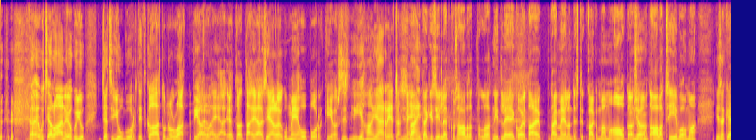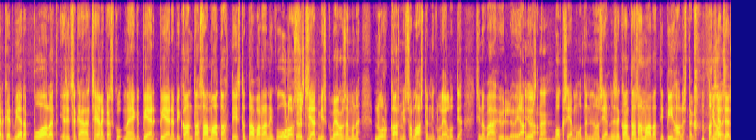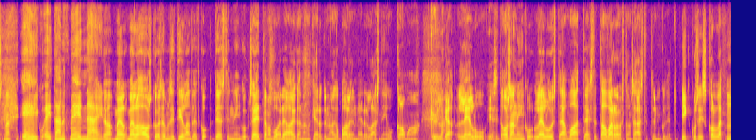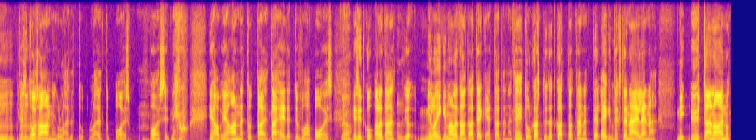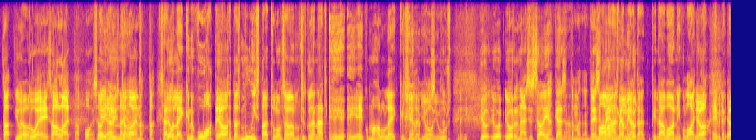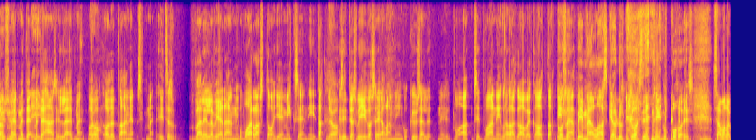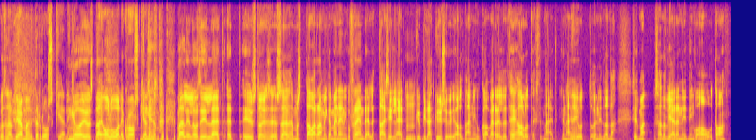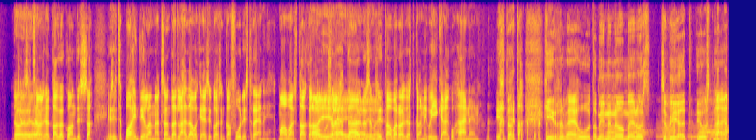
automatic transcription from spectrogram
ja, ei, mutta siellä on aina joku ju, tiedätkö, jogurtit kaatunut lattialle ja, ja, tota, ja siellä on joku mehupurkki. Jo. Siis ihan järjetön Siis vähintäänkin silleen, että kun sä aloitat, aloitat niitä legoja tai, tai meillä on tietysti kaiken maailman jos Joo. mutta alat siivoamaan, niin sä kerkeet viedä puolet ja sitten sä käännät selkäs, kun meidänkin pien, pienempi kantaa samaa tahtia sitä tavaraa niin kuin ulos sit sieltä, missä kun meillä on semmoinen nurkkaus, missä on lasten niin kuin lelut ja siinä on vähän hyllyä ja, Just ja näin. boksia ja muuta, niin ne on siellä. Niin se kantaa samaa tahtia pihalle sitä kamaa. Joo, Sieltä se- just näin. Ei, kun ei tämä nyt mene näin. Joo, meillä, meillä on hauskoja sellaisia tilanteita, kun tietysti niin kuin seitsemän vuoden aikana on kertynyt aika paljon erilaista niin kuin kamaa Kyllä. ja lelua. Ja sitten osa niin kuin leluista ja vaatteista ja tavaroista on säästetty niin kuin tietty pikkusiskolle Mhm, ja sitten osa on niin kuin laitettu, laitettu pois, pois sit niin kuin, ja, ja annettu tai, tai heitetty vaan pois. Joo. Ja sitten kun aletaan, jo, milloin ikinä aletaankaan tekemään tätä, että hei tulkaa tytöt katsoa tänne, että leikittekö te näin enää? Niin yhtään ainutta juttua ei saa laittaa pois. Se on ei jännä yhtä juttu. ainutta. Sä et Jo- ole leikkinyt vuoteen. Joo. Sä et edes muista, että sulla on sellainen, mutta sitten kun sä näet, ei, ei, ei, ei kun mä haluan leikkiä. Sille, Joo, just niin. Ju, ju, juuri näin, siis se on ihan käsittämätöntä. Ei Mä oon vähän sitä mieltä, että pitää vaan niinku laittaa, Joo, ei pidä joo, kysyä. Me, me, te, me tehdään silleen, että me Joo. otet, otetaan ja sitten me itse asiassa välillä viedään niin varastoon jemikseen niitä. Joo. Ja sitten jos viikossa ei ala niin kysely, niin sitten vaan, sit vaan niin takaove kautta pimeä, pimeän laskeuduttua sitten niin pois. Samalla kun sä lähdet viemään niitä roskia, niin, Joo, just tai olua, eli roskia siis. Välillä on silleen, että, että just on jossain semmoista tavaraa, mikä menee niin frendeille tai silleen, että Mm. pitää kysyä joltain niin kaverilta, että hei, haluatteko te näitä, näitä Niin. niin. juttuja, niin tota, sitten mä saatan viedä niitä niin autoon. Joo, ja sitten se on siellä takakontissa. Ja sitten se pahin tilanne, että sanotaan, että lähdetään vaikka esikoisen kanssa foodistreeniin. Mä se takalauku, Ai, se on ihan ai, täynnä ai. tavaroita, jotka on niinku ikään kuin hänen. Ja tota, hirveä huuto, minne ne on menossa? Sä viet, just näin.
